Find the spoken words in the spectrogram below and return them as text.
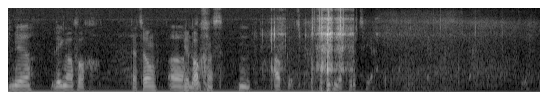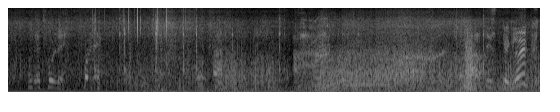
wir legen einfach der Song, äh, wir packen es. Hm, auf geht's. Gib mir kurz her. Und jetzt volle, volle. Start ist geglückt.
